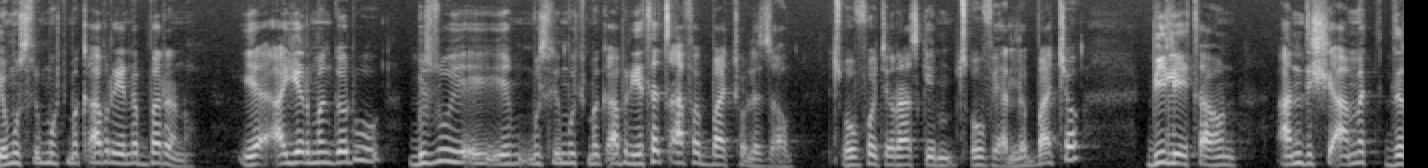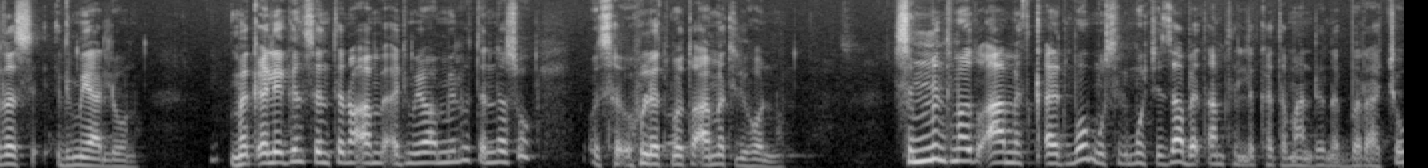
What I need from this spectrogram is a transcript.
የሙስሊሞች መቃብር የነበረ ነው። የአየር መንገዱ ብዙ የሙስሊሞች መቃብር የተጻፈባቸው ለዛውም ጽሁፎች ራስጌ ጽሁፍ ያለባቸው ቢሌት አሁን አንድ ሺህ ዓመት ድረስ እድሜ ያለው ነው። መቀሌ ግን ስንት ነው እድሜዋ የሚሉት እነሱ ሁለት መቶ ዓመት ሊሆን ነው። ስምንት መቶ ዓመት ቀድሞ ሙስሊሞች እዛ በጣም ትልቅ ከተማ እንደነበራቸው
